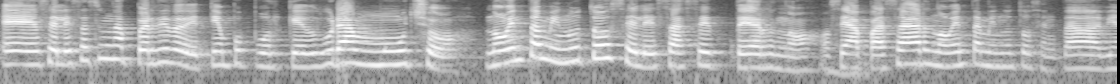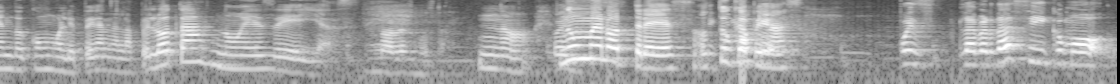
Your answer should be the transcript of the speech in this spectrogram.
eh, se les hace una pérdida de tiempo porque dura mucho. 90 minutos se les hace eterno. O sea, pasar 90 minutos sentada viendo cómo le pegan a la pelota no es de ellas. No les gusta. No. Pues, número tres, ¿o sí, ¿tú qué que- opinas? Pues la verdad sí, como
